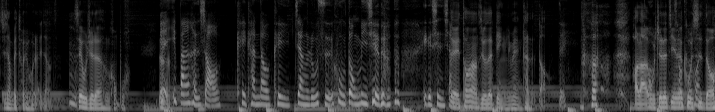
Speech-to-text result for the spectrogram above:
就像被推回来这样子。嗯，所以我觉得很恐怖，因为一般很少可以看到可以这样如此互动密切的 一个现象。对，通常只有在电影里面看得到。对，好啦，哦、我觉得今天的故事都。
